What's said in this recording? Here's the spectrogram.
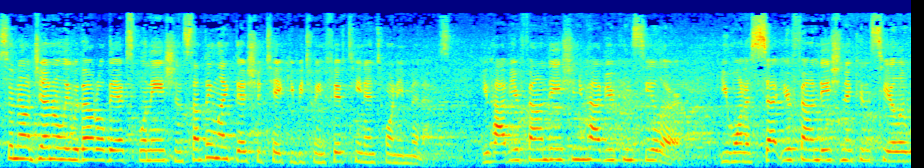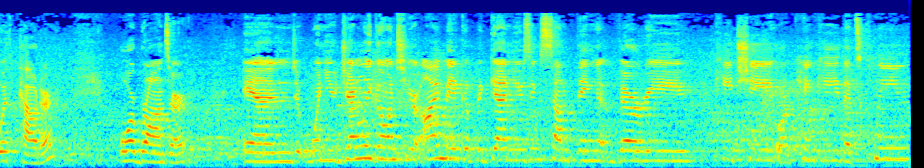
So now generally without all the explanation, something like this should take you between 15 and 20 minutes. You have your foundation, you have your concealer. You wanna set your foundation and concealer with powder or bronzer and when you generally go into your eye makeup, again, using something very peachy or pinky that's clean,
